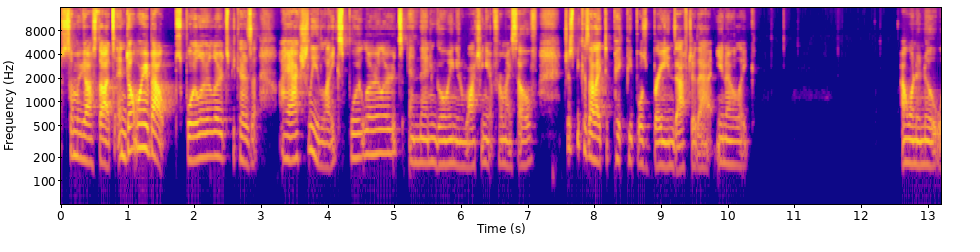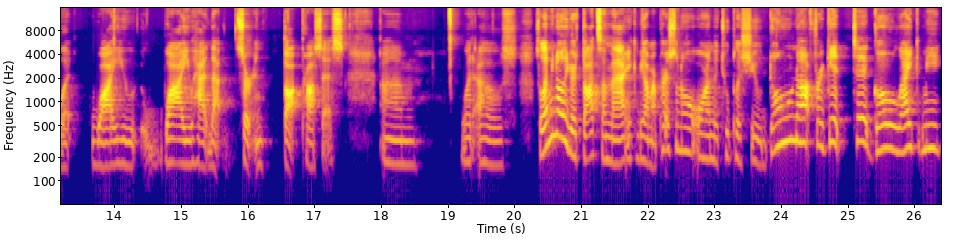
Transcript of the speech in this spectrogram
some of y'all's thoughts? And don't worry about spoiler alerts because I actually like spoiler alerts and then going and watching it for myself just because I like to pick people's brains after that. You know, like I want to know what why you why you had that certain thought process. Um, what else? So let me know your thoughts on that. It can be on my personal or on the two plus you. Do not forget to go like me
